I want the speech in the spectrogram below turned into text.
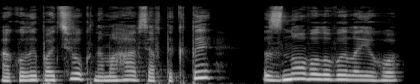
а коли пацюк намагався втекти, знову ловила його.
